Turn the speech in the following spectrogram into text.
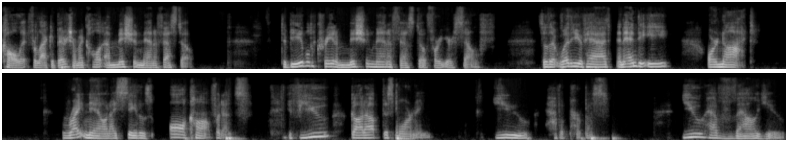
call it, for lack of better term, I call it a mission manifesto. To be able to create a mission manifesto for yourself so that whether you've had an NDE or not, right now, and I say this all confidence, if you got up this morning, you have a purpose, you have value,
